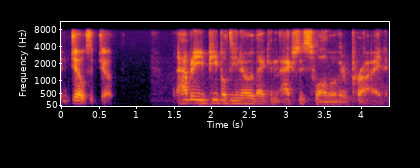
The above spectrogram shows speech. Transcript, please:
a joke's a joke. How many people do you know that can actually swallow their pride?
